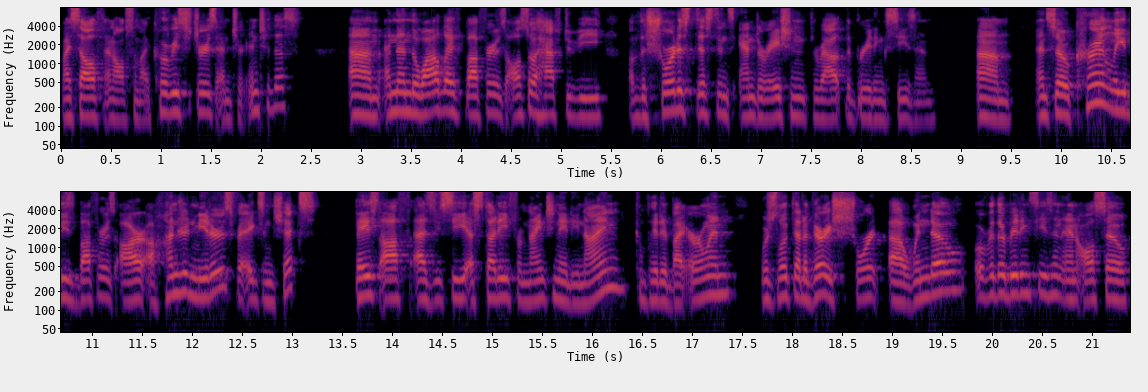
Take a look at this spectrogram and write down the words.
myself and also my co-researchers enter into this. Um, and then the wildlife buffers also have to be of the shortest distance and duration throughout the breeding season. Um, and so currently these buffers are 100 meters for eggs and chicks, based off, as you see, a study from 1989 completed by Erwin, which looked at a very short uh, window over their breeding season and also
